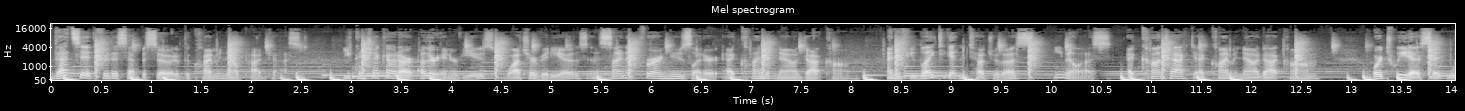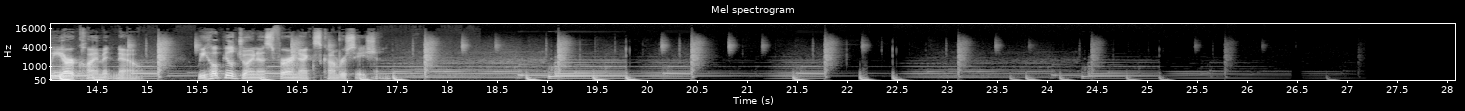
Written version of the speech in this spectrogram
That's it for this episode of the Climate Now podcast. You can check out our other interviews, watch our videos, and sign up for our newsletter at climatenow.com. And if you'd like to get in touch with us, email us at contact at climatenow.com or tweet us at We Are Climate Now. We hope you'll join us for our next conversation.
